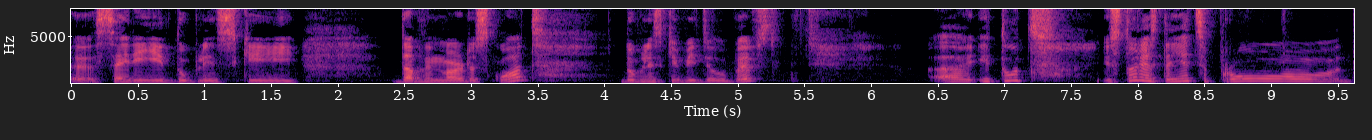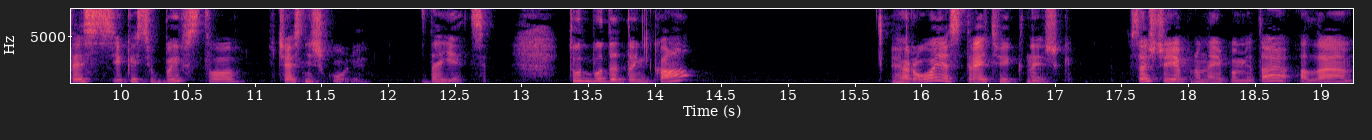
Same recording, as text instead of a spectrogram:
е, серії Дублінський Dublin Murder Squad, Дублінський відділ убивств. Е, і тут історія здається про десь якесь убивство в частній школі. Здається. Тут буде донька героя з третьої книжки. Все, що я про неї пам'ятаю, але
